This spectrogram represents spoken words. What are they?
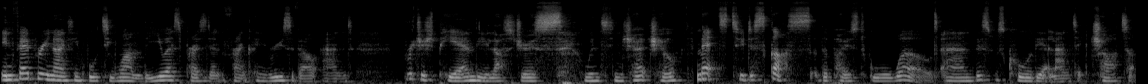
In February 1941, the US President Franklin Roosevelt and British PM, the illustrious Winston Churchill, met to discuss the post war world, and this was called the Atlantic Charter.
